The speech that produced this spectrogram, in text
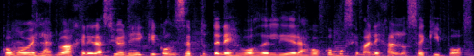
cómo ves las nuevas generaciones y qué concepto tenés vos del liderazgo, cómo se manejan los equipos.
